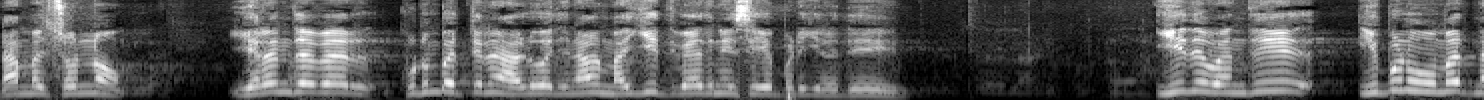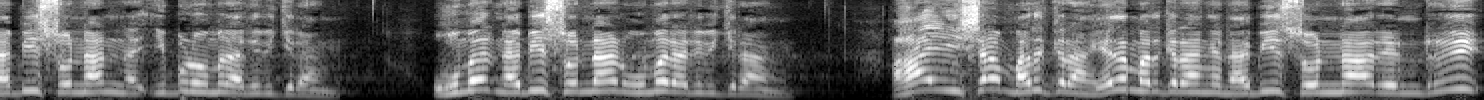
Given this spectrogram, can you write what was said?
நம்ம சொன்னோம் இறந்தவர் குடும்பத்தினர் அழுவதினால் மையத் வேதனை செய்யப்படுகிறது. இது வந்து இபுன் உமர் நபி சொன்னான் இபுன் உமர் அறிவிக்கிறாங்க. உமர் நபி சொன்னான் உமர் அறிவிக்கிறாங்க. ஆயிஷா மறுக்கிறாங்க. எதை மறுக்கிறாங்க? நபி சொன்னார் என்று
